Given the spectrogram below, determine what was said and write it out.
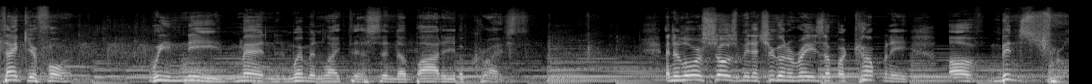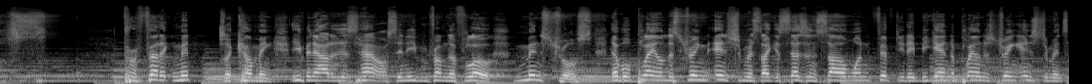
Thank you for it. We need men and women like this in the body of Christ. And the Lord shows me that you're going to raise up a company of minstrels prophetic minstrels are coming even out of this house and even from the flow. Minstrels that will play on the stringed instruments, like it says in Psalm 150. They began to play on the string instruments,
